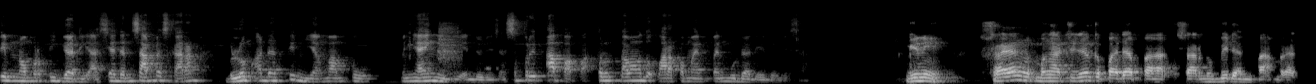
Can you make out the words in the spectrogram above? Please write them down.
tim nomor tiga di Asia dan sampai sekarang belum ada tim yang mampu menyaingi di Indonesia. Spirit apa Pak, terutama untuk para pemain-pemain muda di Indonesia? Gini, saya mengacunya kepada Pak Sarnubi dan Pak Amrat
